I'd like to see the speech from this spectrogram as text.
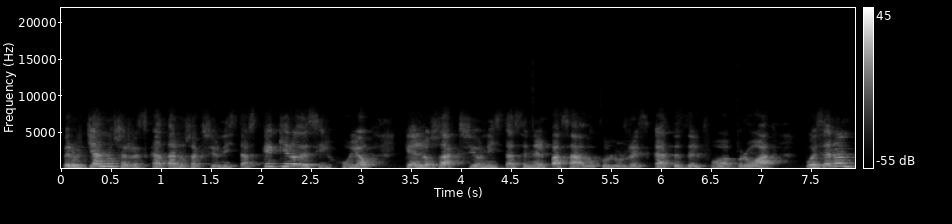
pero ya no se rescata a los accionistas. ¿Qué quiero decir, Julio? Que los accionistas en el pasado, con los rescates del FOAPROA, pues eran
